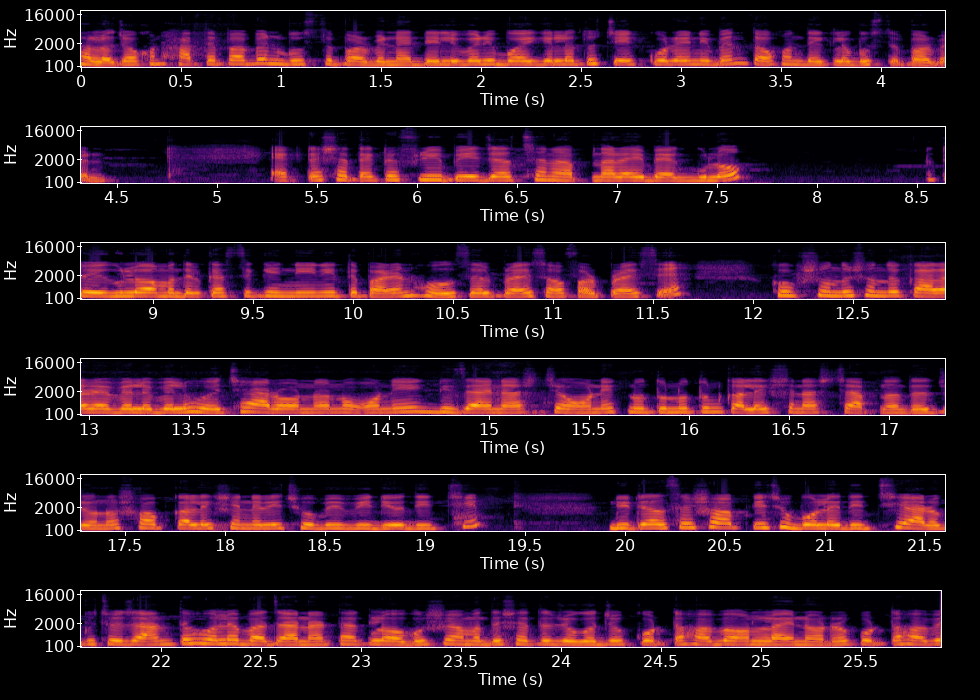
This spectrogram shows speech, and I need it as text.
ভালো। যখন হাতে পাবেন, বুঝতে পারবেন না। ডেলিভারি বয় গেলে তো চেক করে নেবেন, তখন দেখলে বুঝতে পারবেন। একটার সাথে একটা ফ্রি পেয়ে যাচ্ছেন আপনারা এই ব্যাগগুলো। তো এগুলো আমাদের কাছ থেকে নিয়ে নিতে পারেন হোলসেল প্রাইস অফার প্রাইসে খুব সুন্দর সুন্দর কালার অ্যাভেলেবেল হয়েছে আর অন্যান্য অনেক ডিজাইন আসছে, অনেক নতুন নতুন কালেকশন আসছে আপনাদের জন্য। সব কালেকশনেরই ছবি ভিডিও দিচ্ছি। ডিটেলসে সব কিছু বলে দিচ্ছি। আরও কিছু জানতে হলে বা জানার থাকলে অবশ্যই আমাদের সাথে যোগাযোগ করতে হবে অনলাইন অর্ডার করতে হবে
